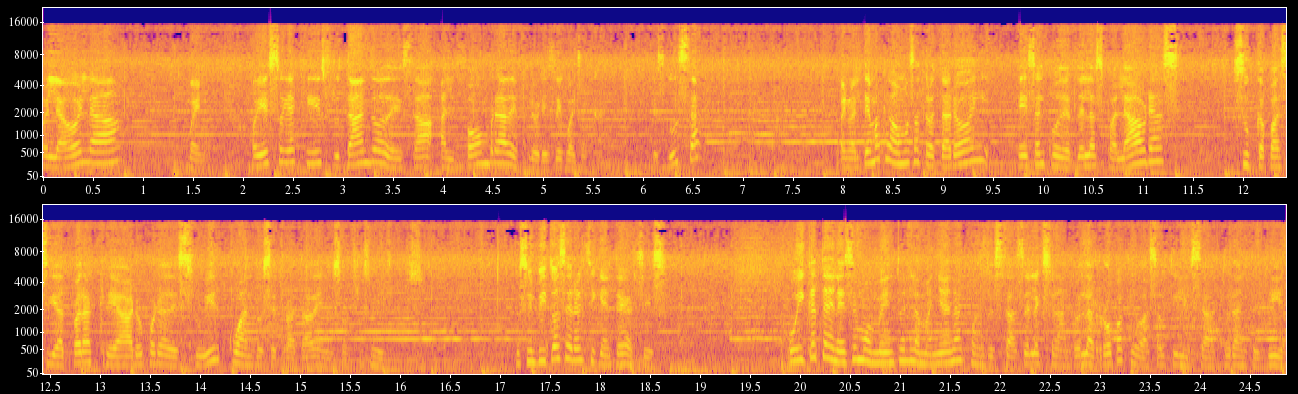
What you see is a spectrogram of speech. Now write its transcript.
Hola, hola. Bueno, hoy estoy aquí disfrutando de esta alfombra de flores de Guayacán. ¿Les gusta? Bueno, el tema que vamos a tratar hoy es el poder de las palabras, su capacidad para crear o para destruir cuando se trata de nosotros mismos. Los invito a hacer el siguiente ejercicio. Ubícate en ese momento en la mañana cuando estás seleccionando la ropa que vas a utilizar durante el día,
